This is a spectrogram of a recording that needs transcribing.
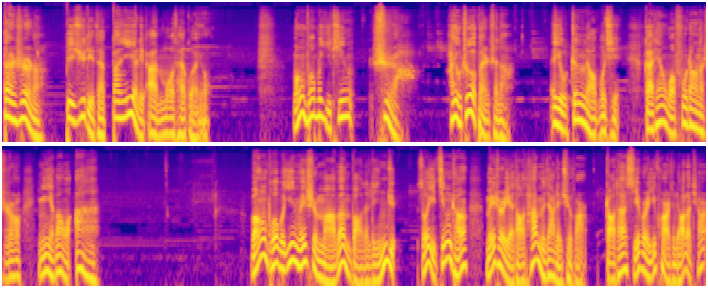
但是呢，必须得在半夜里按摩才管用。王婆婆一听，是啊，还有这本事呢。哎呦，真了不起！改天我付账的时候，你也帮我按按。王婆婆因为是马万宝的邻居，所以经常没事也到他们家里去玩，找他媳妇儿一块儿去聊聊天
